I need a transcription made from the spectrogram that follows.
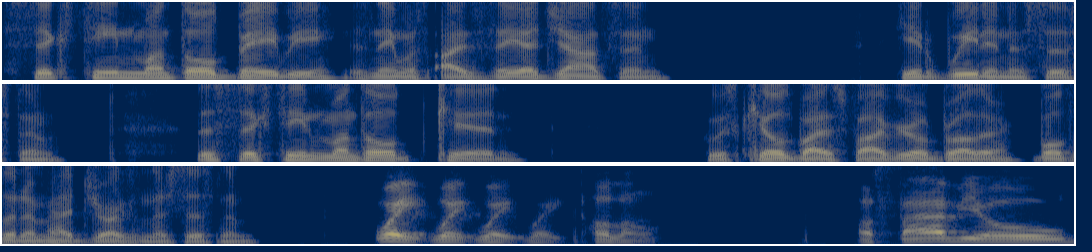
16 month old baby, his name was Isaiah Johnson, he had weed in his system. This 16 month old kid who was killed by his five year old brother, both of them had drugs in their system. Wait, wait, wait, wait. Hold on. A five year old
